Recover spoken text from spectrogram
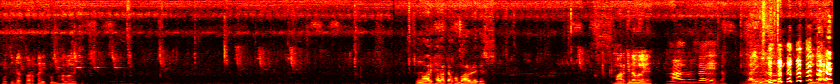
প্রতিটা তরকারি খুব ভালো হয়েছে। তোমার ভাজাটা খুব ভালো লেগেছে। মার কিরাম লাগে? মাছ ভাজা এটা লাইভ লাইভ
